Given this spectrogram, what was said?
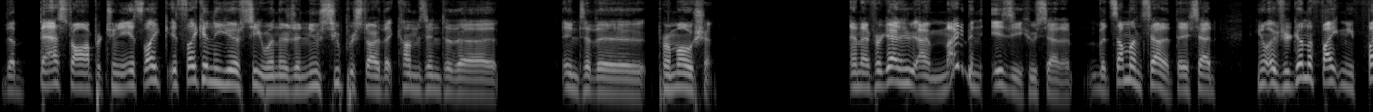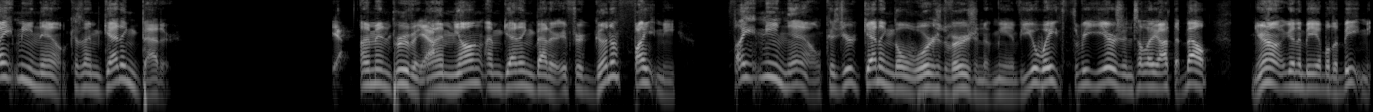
the best opportunity. It's like it's like in the UFC when there's a new superstar that comes into the into the promotion. And I forget who I might have been Izzy who said it, but someone said it. They said, you know, if you're gonna fight me, fight me now because I'm getting better. Yeah. I'm improving. Yeah. I'm young. I'm getting better. If you're gonna fight me, fight me now because you're getting the worst version of me. If you wait three years until I got the belt, you're not gonna be able to beat me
